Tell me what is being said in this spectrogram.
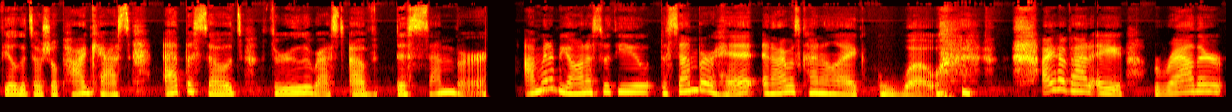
Feel Good Social Podcast episodes through the rest of December. I'm going to be honest with you, December hit and I was kind of like, whoa. I have had a rather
